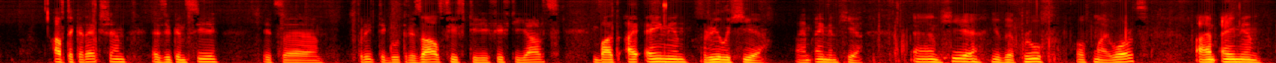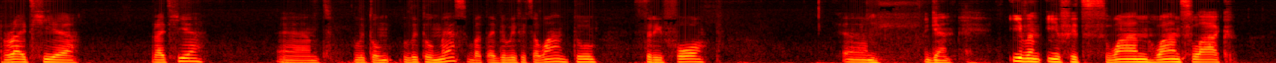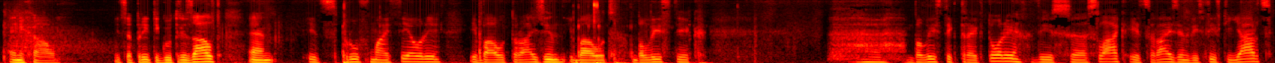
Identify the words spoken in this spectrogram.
after correction. As you can see it's a pretty good result 50 50 yards. But I aiming really here. I'm aiming here. And here is the proof of my words. I'm aiming right here right here. And little little mess but I believe it's a one two three four. Um, again even if it's one one slug anyhow it's a pretty good result and it's proof my theory about rising about ballistic ballistic trajectory. This uh, slug it's rising with 50 yards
